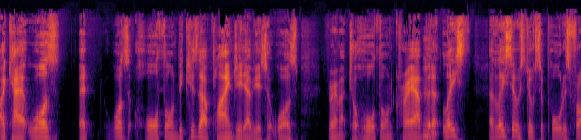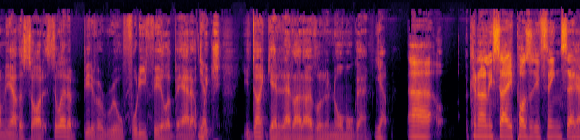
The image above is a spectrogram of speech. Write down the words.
Okay, it was it was Hawthorn because they were playing GWS. It was very much a Hawthorn crowd, Mm-hmm. but at least at least there were still supporters from the other side. It still had a bit of a real footy feel about it, Yep. which you don't get at Adelaide Oval in a normal game. Yep. Uh, can only say positive things, and Yeah.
